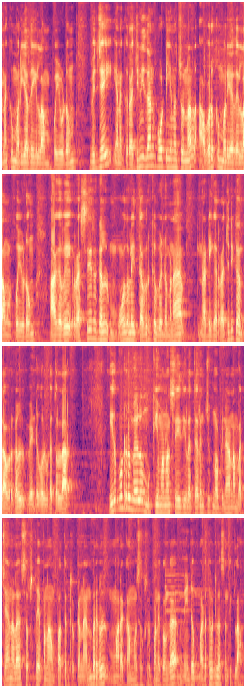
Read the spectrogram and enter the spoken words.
எனக்கு மரியாதை இல்லாமல் போய்விடும். விஜய் எனக்கு ரஜினி தான் போட்டி என சொன்னால் அவருக்கும் மரியாதை இல்லாமல் போய்விடும். ஆகவே ரசிகர்கள் மோதலை தவிர்க்க வேண்டுமென நடிகர் ரஜினிகாந்த் அவர்கள் வேண்டுகோள் விடுத்துள்ளார். இதுபோன்ற மேலும் முக்கியமான செய்திகளை தெரிஞ்சுக்கணும் அப்படின்னா நம்ம சேனலை சப்ஸ்கிரைப் பண்ணாமல் பார்த்துட்ருக்க நண்பர்கள் மறக்காமல் சப்ஸ்கிரைப் பண்ணிக்கோங்க. மீண்டும் அடுத்த வீட்டில் சந்திக்கலாம்.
